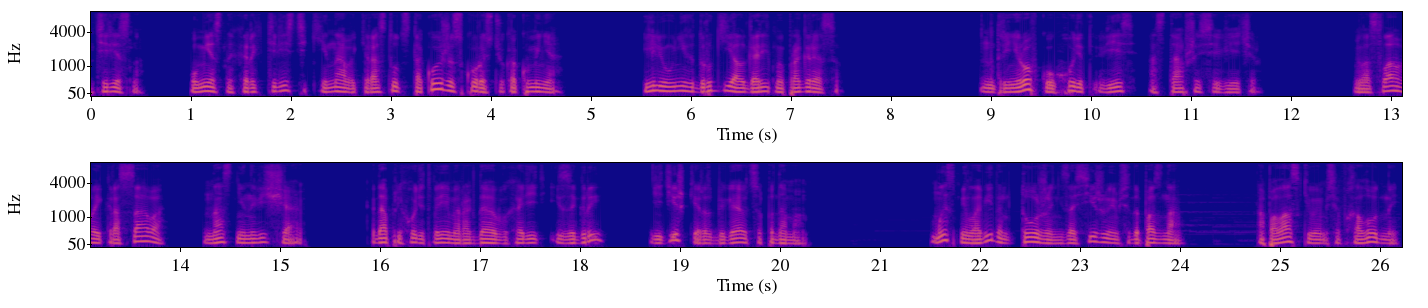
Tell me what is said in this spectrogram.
Интересно, у местных характеристики и навыки растут с такой же скоростью, как у меня? Или у них другие алгоритмы прогресса? На тренировку уходит весь оставшийся вечер. Милослава и Красава нас не навещают. Когда приходит время Рогдаю выходить из игры, детишки разбегаются по домам. Мы с Миловидом тоже не засиживаемся допоздна. Ополаскиваемся в холодной,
